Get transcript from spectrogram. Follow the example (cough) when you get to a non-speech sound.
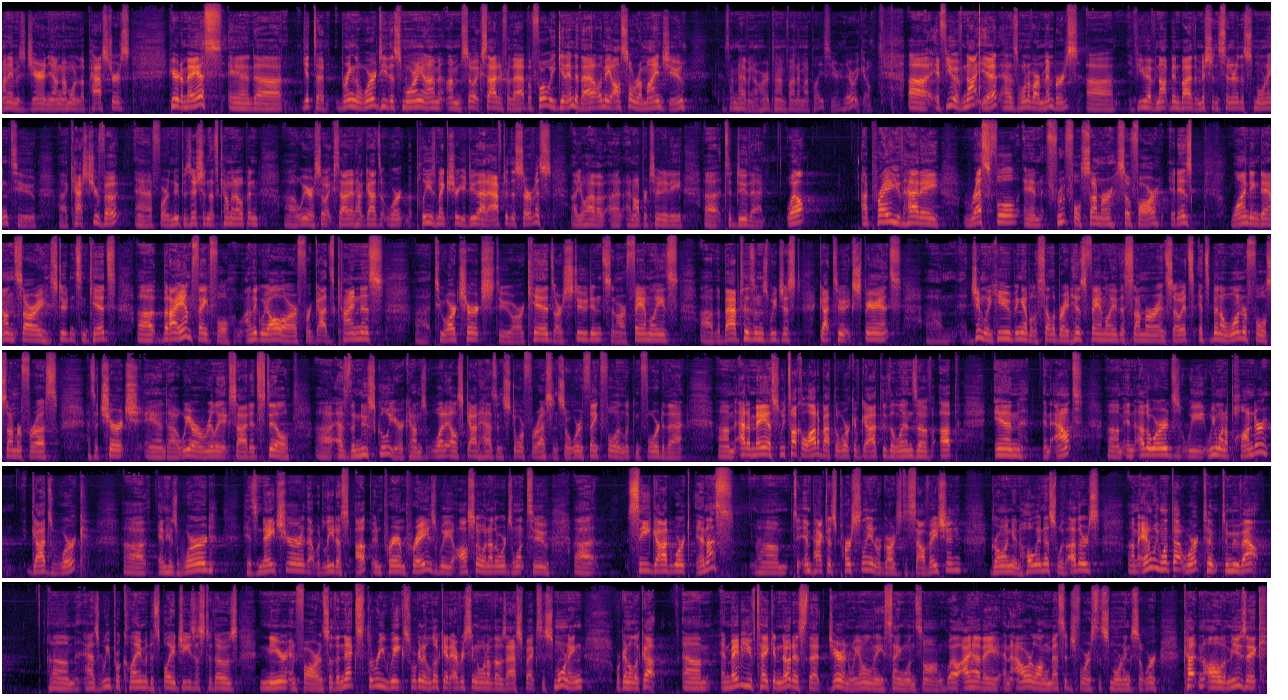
My name is Jaron Young. I'm one of the pastors here at Emmaus and uh, get to bring the word to you this morning, and I'm, I'm so excited for that. Before we get into that, let me also remind you, because I'm having a hard time finding my place here. There we go. Uh, if you have not yet, as one of our members, uh, if you have not been by the Mission Center this morning to uh, cast your vote uh, for a new position that's coming open, uh, we are so excited how God's at work. But please make sure you do that after the service. Uh, you'll have a, a, an opportunity to do that. Well, I pray you've had a restful and fruitful summer so far. It is winding down. Sorry, students and kids. Uh, but I am thankful, I think we all are, for God's kindness uh, to our church, to our kids, our students, and our families. Uh, the baptisms we just got to experience. Um, Jim Lee Hugh being able to celebrate his family this summer. And so it's, it's been a wonderful summer for us as a church. And uh, we are really excited still uh, as the new school year comes, what else God has in store for us. And so we're thankful and looking forward to that. Um, at Emmaus, we talk a lot about the work of God through the lens of up, in, and out. Um, in other words, we, we want to ponder God's work uh, and His Word, His nature that would lead us up in prayer and praise. We also, in other words, want to uh, see God work in us um, to impact us personally in regards to salvation growing in holiness with others. Um, and we want that work to, to move out um, as we proclaim and display Jesus to those near and far. And so the next three weeks, we're going to look at every single one of those aspects. This morning, we're going to look up. Um, and maybe you've taken notice that, Jaron, we only sang one song. Well, I have a, an hour long message for us this morning, so we're cutting all the music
